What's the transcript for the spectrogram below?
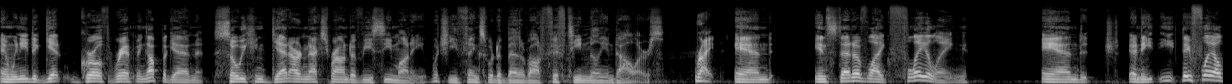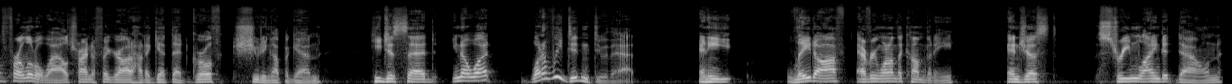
and we need to get growth ramping up again so we can get our next round of VC money, which he thinks would have been about fifteen million dollars. Right. And instead of like flailing, and and he, he, they flailed for a little while trying to figure out how to get that growth shooting up again. He just said, you know what? What if we didn't do that? And he laid off everyone on the company and just streamlined it down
